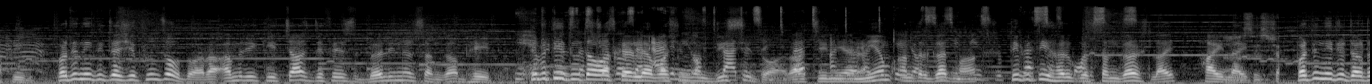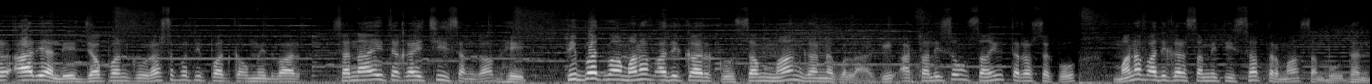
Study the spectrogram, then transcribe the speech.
आपिल प्रतिनिधि टसी फुन्सौद्वारा अमेरिकी चार्ज डिफेन्स बेलिनरसँग भेट। तिब्बती दूतावास कार्यालय वासिङटन डिसीद्वारा चिनिया नियम अन्तर्गतमा तिब्बतीहरूको सङ्घर्षलाई हाइलाइट। प्रतिनिधि डाक्टर आर्यले जापानको राष्ट्रपति पदका उम्मेद्वार सनाई टकाइचीसँग भेट। तिब्बतमा मानव अधिकारको सम्मान गर्नको लागि अडतालिसौँ संयुक्त राष्ट्रको मानव अधिकार समिति सत्रमा सम्बोधन।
